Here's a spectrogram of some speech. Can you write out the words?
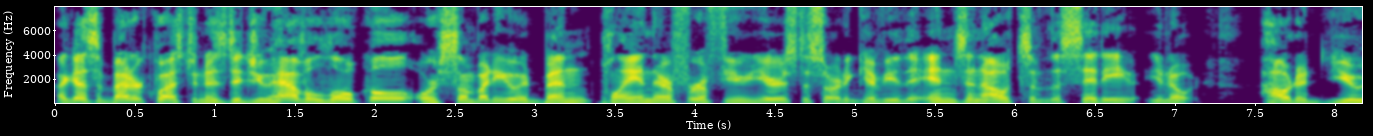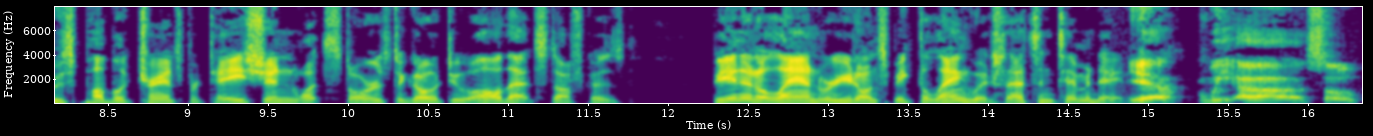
I guess a better question is did you have a local or somebody who had been playing there for a few years to sort of give you the ins and outs of the city, you know, how to use public transportation, what stores to go to, all that stuff cuz being in a land where you don't speak the language, that's intimidating. Yeah, we uh so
